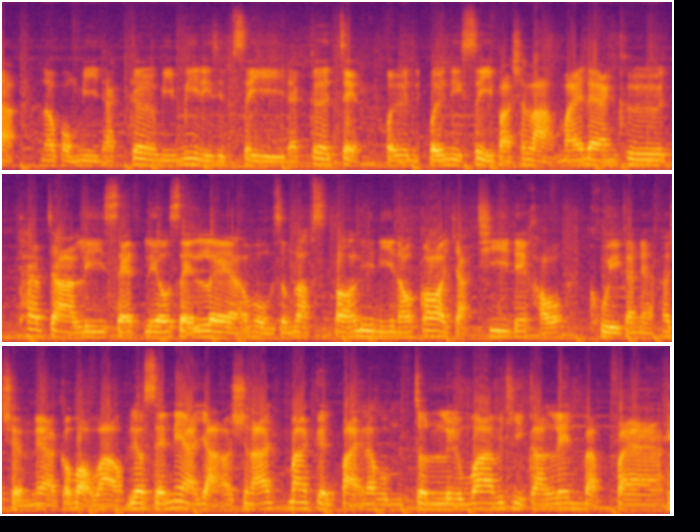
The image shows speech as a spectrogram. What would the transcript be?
อะแล้วผมมีแดกเกอร์มีมีดอีก14แดกเกอร์7ปืนปืนอีก 4 ปากฉลามไม้แดงคือแทบจะรีเซ็ตเรียวเซ็ตเลยอะครับผมสำหรับสตอรี่นี้เนาะก็จากที่ได้เขา คุยกันเนี่ยถ้าเฉินเนี่ยก็บอกว่าเรียวเซนเนี่ยอยากเอาชนะมากเกินไปนะผมจนลืมว่าวิธีการเล่นแบบแฟร์เพ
